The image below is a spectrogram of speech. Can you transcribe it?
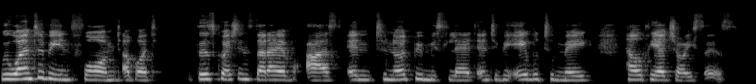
We want to be informed about these questions that I have asked and to not be misled and to be able to make healthier choices.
